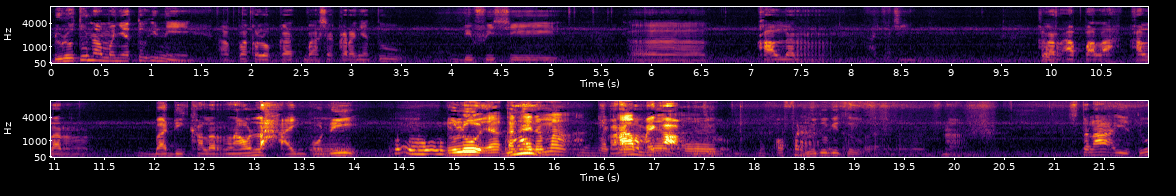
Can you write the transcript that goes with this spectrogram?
Dulu tuh namanya tuh ini apa kalau kat bahasa karanya tuh divisi eh, color anjing. color apalah color body color naon lah aing podi dulu ya kan Dulu. ada mah sekarang mah make up ya. gitu Eh, loh. Over. Dulu tuh gitu. Nah setelah itu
